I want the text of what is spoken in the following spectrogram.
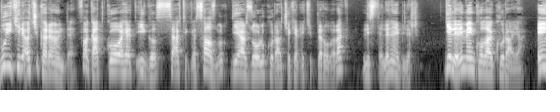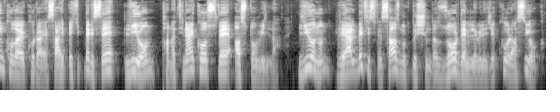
Bu ikili açık ara önde. Fakat Go Ahead Eagles, Celtic ve Salzburg diğer zorlu kura çeken ekipler olarak listelenebilir. Gelelim en kolay kuraya. En kolay kuraya sahip ekipler ise Lyon, Panathinaikos ve Aston Villa. Lyon'un Real Betis ve Salzburg dışında zor denilebilecek kurası yok.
